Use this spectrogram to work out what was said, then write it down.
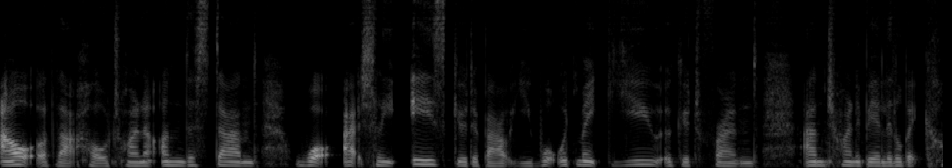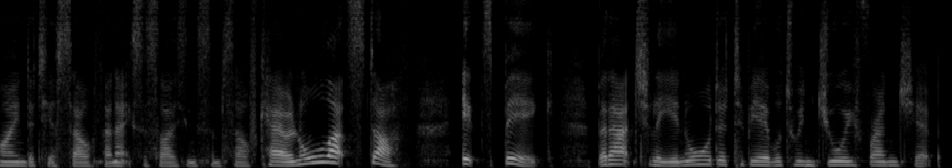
out of that hole, trying to understand what actually is good about you, what would make you a good friend, and trying to be a little bit kinder to yourself and exercising some self care and all that stuff, it's big. But actually, in order to be able to enjoy friendship,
